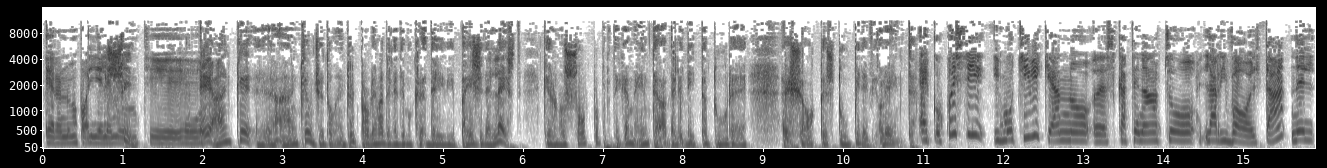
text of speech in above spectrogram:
erano un po' gli elementi. Sì. E anche, eh, anche, a un certo momento il problema democ- dei paesi dell'est, che erano sotto praticamente a delle dittature eh, sciocche, stupide, violente. Ecco, questi i motivi che hanno eh, scatenato la rivolta nel,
